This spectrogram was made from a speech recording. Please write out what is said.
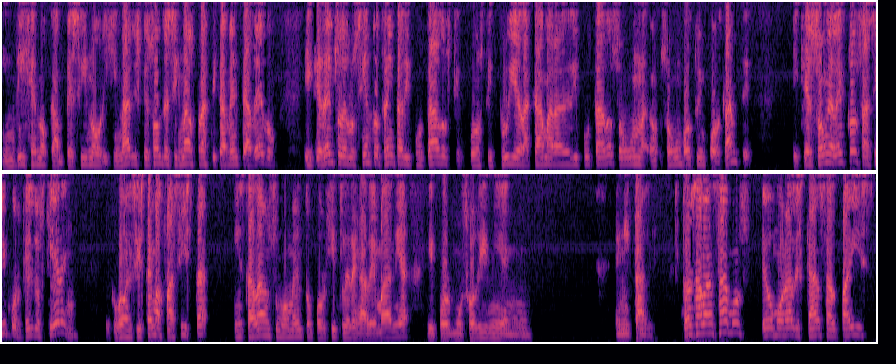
indígenas, campesinos, originarios, que son designados prácticamente a dedo y que dentro de los 130 diputados que constituye la Cámara de Diputados son un, son un voto importante y que son electos así porque ellos quieren. Con el sistema fascista instalado en su momento por Hitler en Alemania y por Mussolini en, en Italia. Entonces avanzamos, Evo Morales cansa al país,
